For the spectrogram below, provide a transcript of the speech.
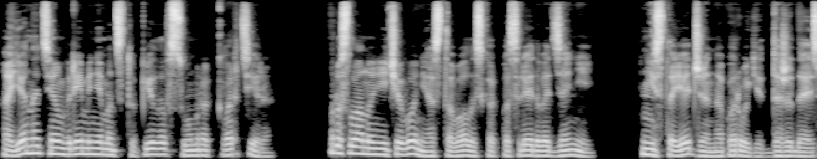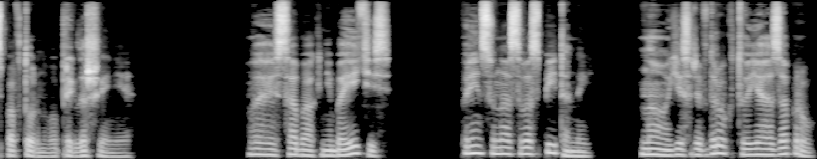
а Яна тем временем отступила в сумрак квартиры. Руслану ничего не оставалось, как последовать за ней. Не стоять же на пороге, дожидаясь повторного приглашения. «Вы собак не боитесь? Принц у нас воспитанный, но если вдруг, то я запру».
